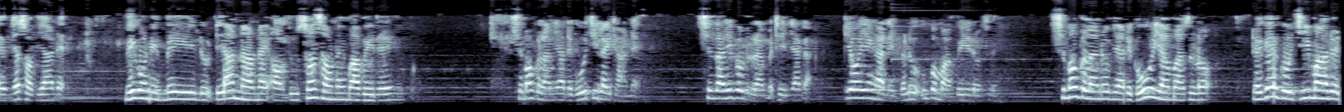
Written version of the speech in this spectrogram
တဲ့မြတ်စွာဘုရားနဲ့ မိကုန်းနေမေးလို့တရားနာနိုင်အောင်သူစွမ်းဆောင်နိုင်ပါပေတယ်ရှင်မောကလန်များတကိုးကြည့်လိုက်တာနဲ့ရှင်သာရိပုတ္တရာမထေရကပြောရင်းကနေဘလို့ဥပမာပေးတော့ဆိုရင်ရှင်မောကလန်တို့များတကိုးရာမှာဆိုတော့တကယ်ကိုကြီးမားတဲ့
